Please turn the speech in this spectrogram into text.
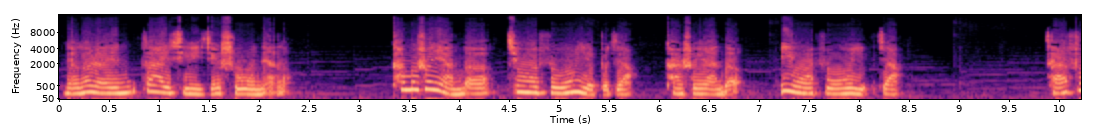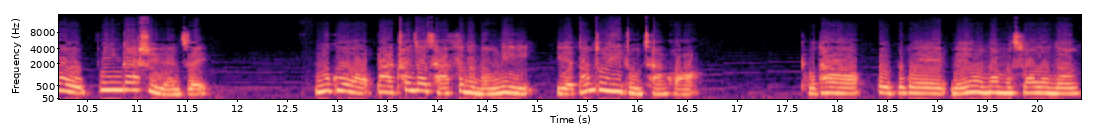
两个人在一起已经十五年了。看不顺眼的千万富翁也不嫁，看顺眼的亿万富翁也嫁。财富不应该是原罪。如果把创造财富的能力也当做一种才华，葡萄会不会没有那么酸了呢？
